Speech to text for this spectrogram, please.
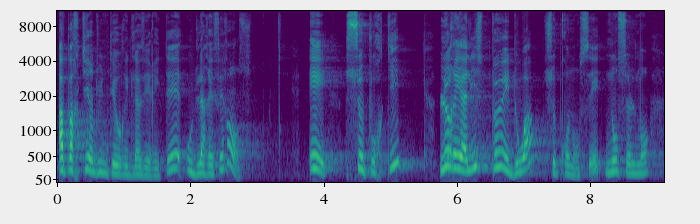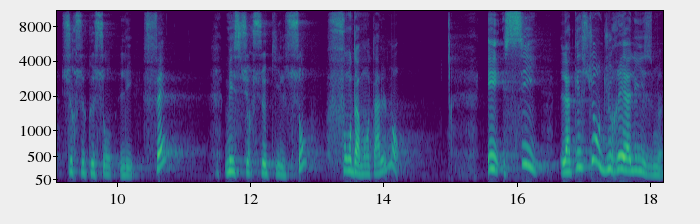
à partir d'une théorie de la vérité ou de la référence et ceux pour qui le réaliste peut et doit se prononcer non seulement sur ce que sont les faits, mais sur ce qu'ils sont fondamentalement. Et si la question du réalisme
